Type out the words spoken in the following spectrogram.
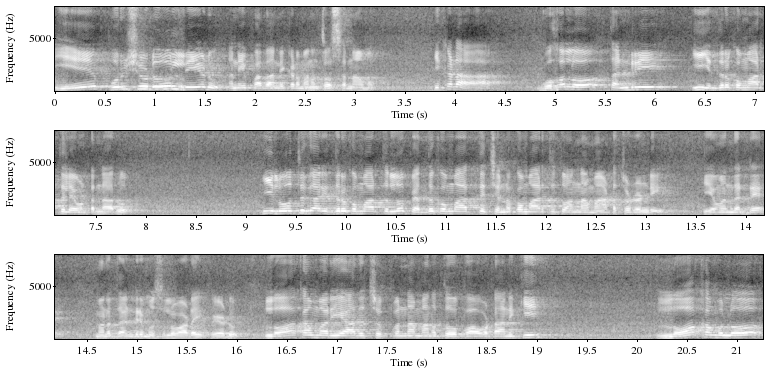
ఏ పురుషుడు లేడు అనే పదాన్ని ఇక్కడ మనం చూస్తున్నాము. ఇక్కడ గుహలో తండ్రి ఈ ఇద్దరు కుమార్తెలే ఉంటున్నారు. ఈ లోతు గారి ఇద్దరు కుమార్తెల్లో పెద్ద కుమార్తె చిన్న కుమార్తెతో అన్న మాట చూడండి. ఏమందంటే మన తండ్రి ముసలివాడైపోయాడు. లోక మర్యాద చొప్పున మనతో పోవటానికి లోకములో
